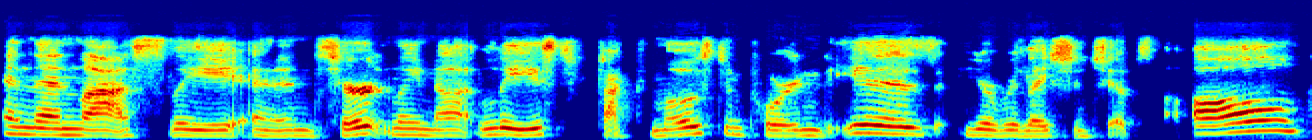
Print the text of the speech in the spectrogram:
And then lastly, and certainly not least, in fact, most important is your relationships. All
